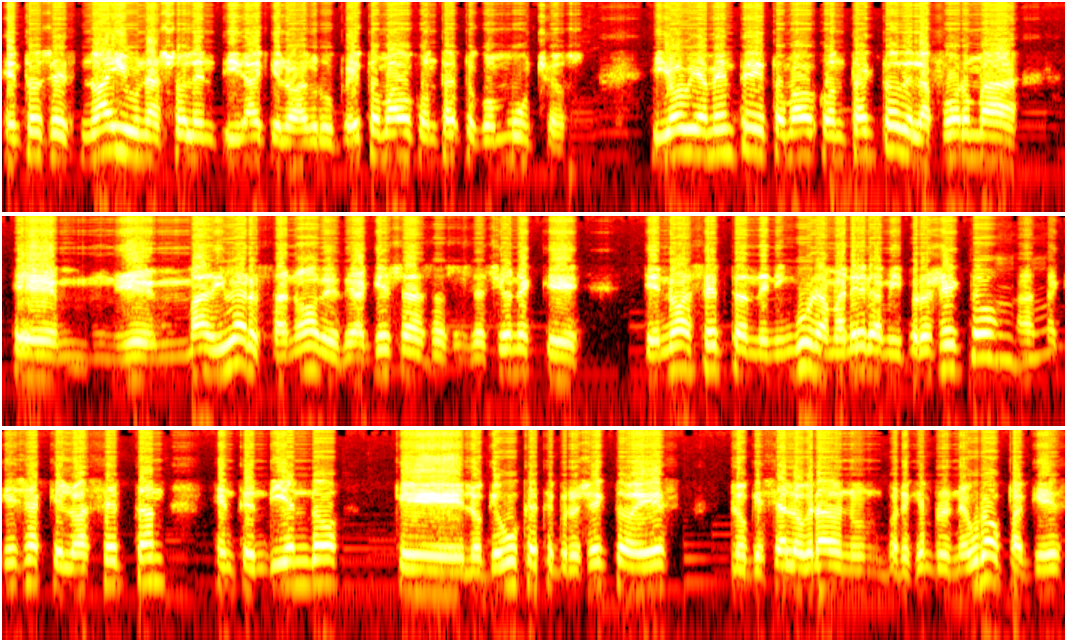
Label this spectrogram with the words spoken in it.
entonces no hay una sola entidad que los agrupe. He tomado contacto con muchos y obviamente he tomado contacto de la forma eh, eh, más diversa, ¿no? Desde aquellas asociaciones que, que no aceptan de ninguna manera mi proyecto hasta aquellas que lo aceptan entendiendo que lo que busca este proyecto es lo que se ha logrado, en un, por ejemplo, en Europa, que es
